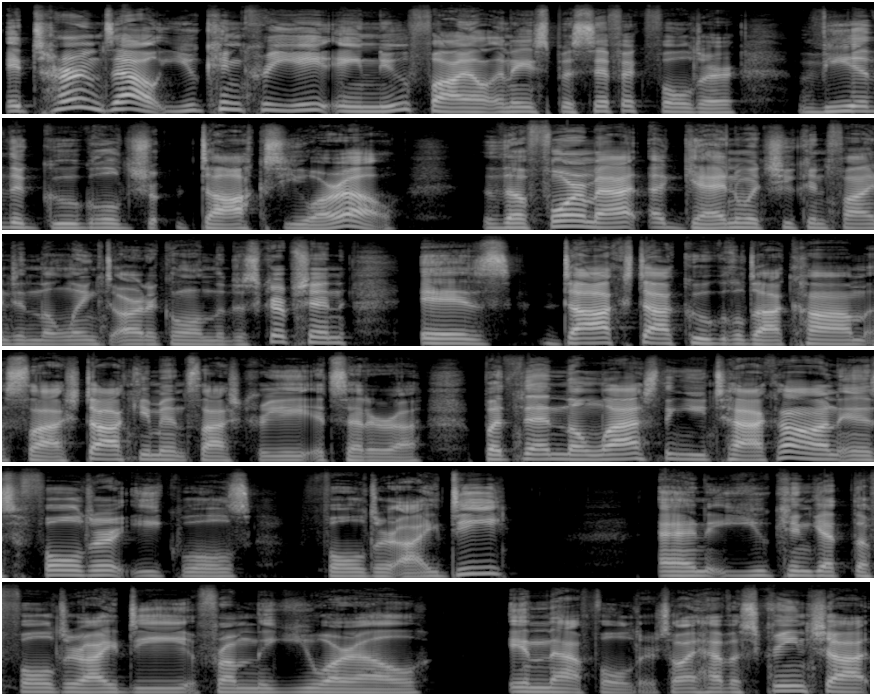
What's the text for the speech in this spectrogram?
It turns out you can create a new file in a specific folder via the Google Docs URL. The format, again, which you can find in the linked article in the description, is docs.google.com slash document slash create, etc. But then the last thing you tack on is folder equals folder ID. And you can get the folder ID from the URL in that folder. So I have a screenshot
